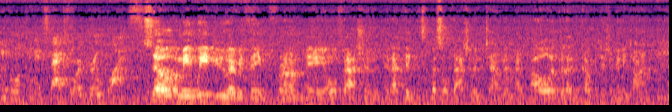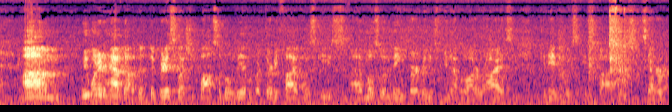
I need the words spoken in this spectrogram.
people can expect for drink wise? So, I mean, we do everything from a old fashioned, and I think it's the best old fashioned in town, and I'll enter that in competition anytime. Um, we wanted to have the, the, the greatest selection possible. We have over 35 whiskeys, uh, most of them being bourbons. We do have a lot of ryes, Canadian whiskeys, scotches, etc.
